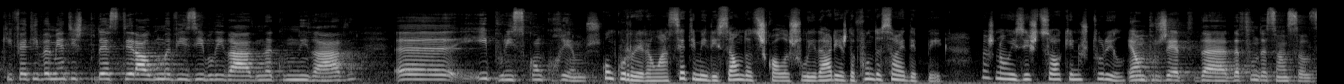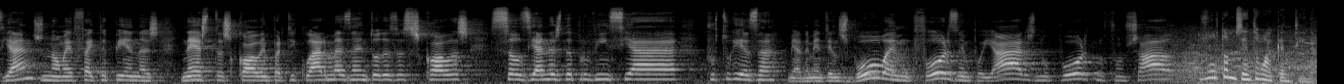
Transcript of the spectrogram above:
que efetivamente isto pudesse ter alguma visibilidade na comunidade e por isso concorremos. Concorreram à sétima edição das Escolas Solidárias da Fundação EDP, mas não existe só aqui no Estoril. É um projeto da, da Fundação Salesianos, não é feito apenas nesta escola em particular, mas em todas as escolas salesianas da província portuguesa, nomeadamente em Lisboa, em Moquefores, em Poiares, no Porto, no Funchal. Voltamos então à cantina.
